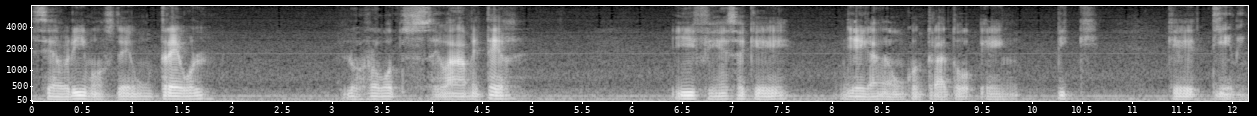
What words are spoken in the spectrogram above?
si abrimos de un trébol, los robots se van a meter. Y fíjense que llegan a un contrato en pick que tienen.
